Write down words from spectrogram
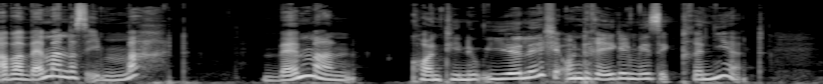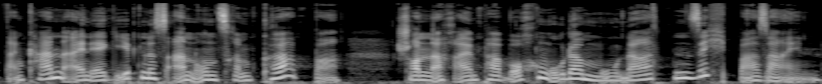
Aber wenn man das eben macht, wenn man kontinuierlich und regelmäßig trainiert, dann kann ein Ergebnis an unserem Körper schon nach ein paar Wochen oder Monaten sichtbar sein.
